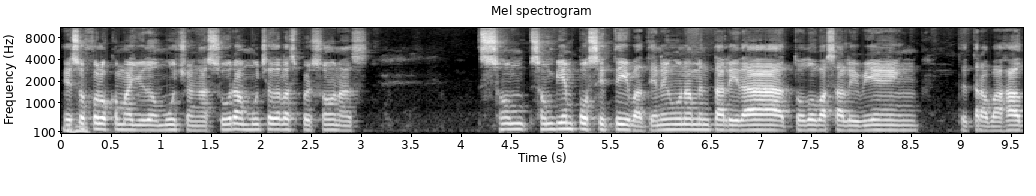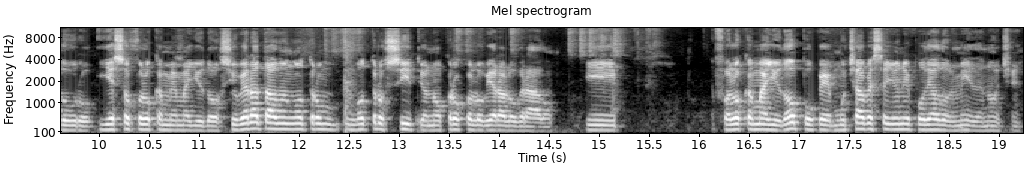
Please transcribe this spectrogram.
Eso fue lo que me ayudó mucho. En Asura muchas de las personas son, son bien positivas, tienen una mentalidad, todo va a salir bien, de trabajar duro. Y eso fue lo que me, me ayudó. Si hubiera estado en otro, en otro sitio, no creo que lo hubiera logrado. Y fue lo que me ayudó porque muchas veces yo ni podía dormir de noche.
